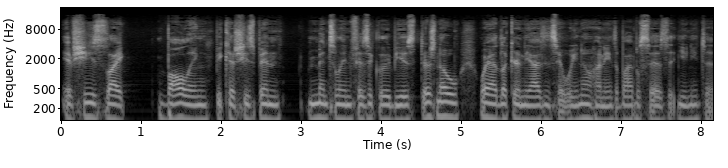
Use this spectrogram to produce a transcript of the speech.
if she's like bawling because she's been mentally and physically abused. There's no way I'd look her in the eyes and say, "Well, you know, honey, the Bible says that you need to,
